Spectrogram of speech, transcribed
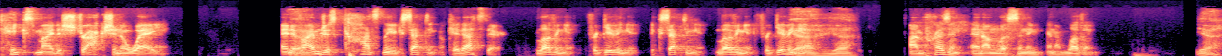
takes my distraction away. And if I'm just constantly accepting, okay, that's there, loving it, forgiving it, accepting it, loving it, forgiving it, yeah yeah I'm present and I'm listening and I'm loving. Yeah.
